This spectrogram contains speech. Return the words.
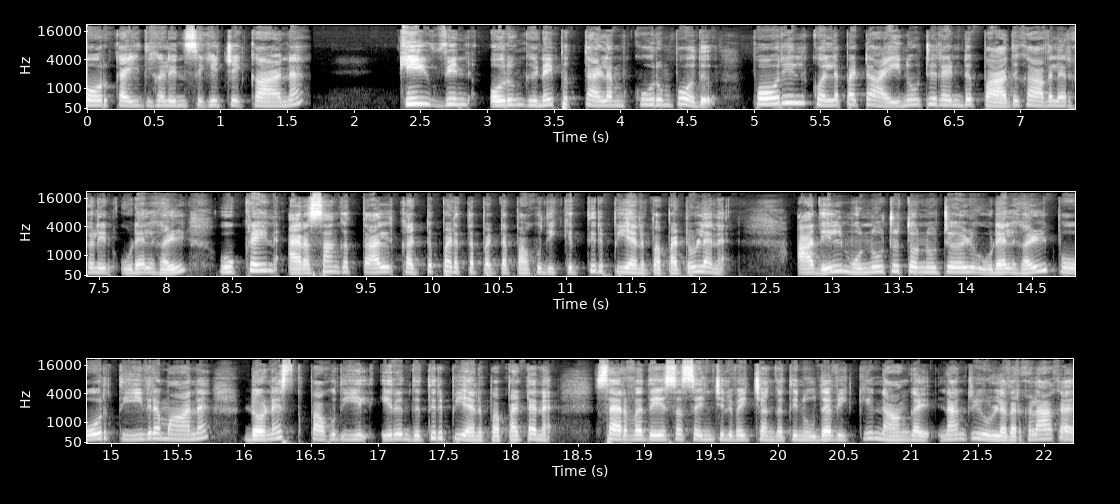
போர்க்கைதிகளின் சிகிச்சைக்கான கீவ்வின் ஒருங்கிணைப்பு தளம் கூறும்போது போரில் கொல்லப்பட்ட ஐநூற்று ரெண்டு பாதுகாவலர்களின் உடல்கள் உக்ரைன் அரசாங்கத்தால் கட்டுப்படுத்தப்பட்ட பகுதிக்கு திருப்பி அனுப்பப்பட்டுள்ளன. அதில் முன்னூற்று தொன்னூற்றேழு உடல்கள் போர் தீவிரமான டொனெஸ்க் பகுதியில் இருந்து திருப்பி அனுப்பப்பட்டன. சர்வதேச செஞ்சிலுவை சங்கத்தின் உதவிக்கு நாங்கள் நன்றியுள்ளவர்களாக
